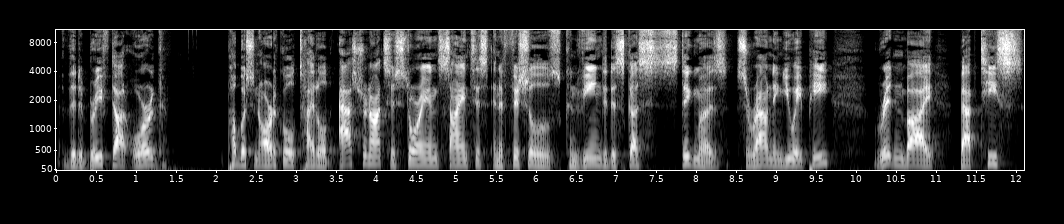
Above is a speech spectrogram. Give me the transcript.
the debrief.org published an article titled Astronauts, Historians, Scientists, and Officials Convene to Discuss Stigmas Surrounding UAP, written by Baptiste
